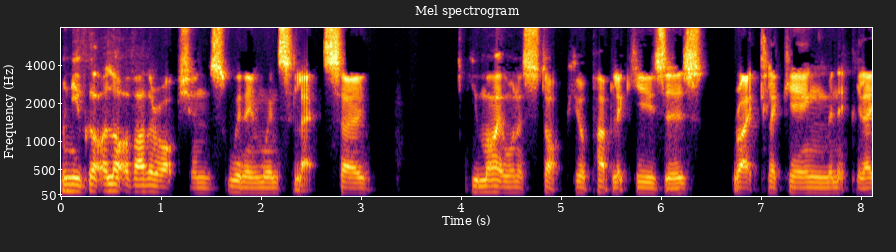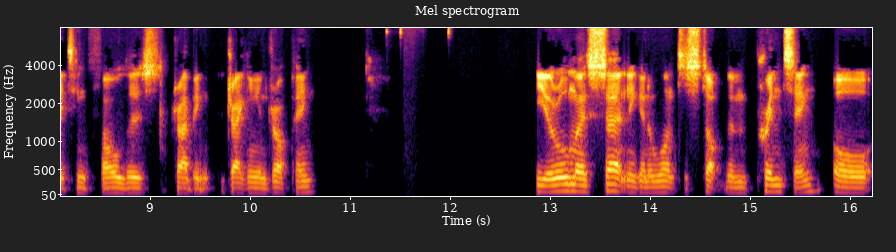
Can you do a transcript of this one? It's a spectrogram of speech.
And you've got a lot of other options within WinSelect. So you might want to stop your public users right clicking, manipulating folders, dragging, dragging and dropping. You're almost certainly going to want to stop them printing, or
